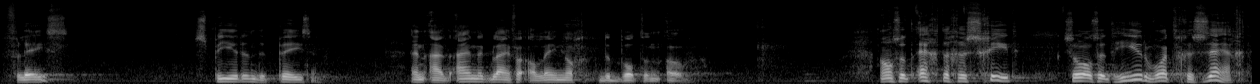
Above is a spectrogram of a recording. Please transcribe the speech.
vlees, spieren, de pezen. En uiteindelijk blijven alleen nog de botten over. Als het echte geschiet, zoals het hier wordt gezegd,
